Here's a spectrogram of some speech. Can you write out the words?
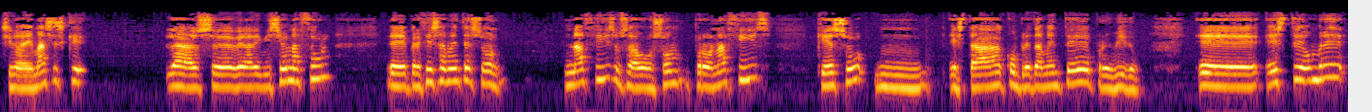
sino además es que las eh, de la División Azul eh, precisamente son nazis, o sea, o son pro-nazis, que eso mm, está completamente prohibido. Eh, este hombre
